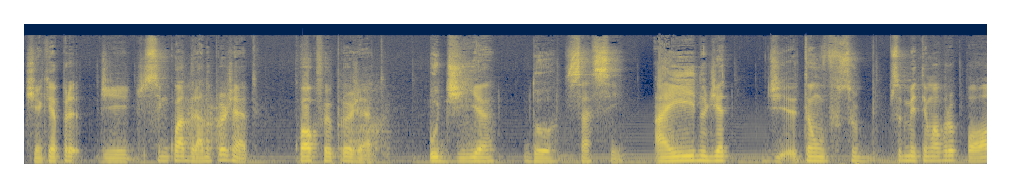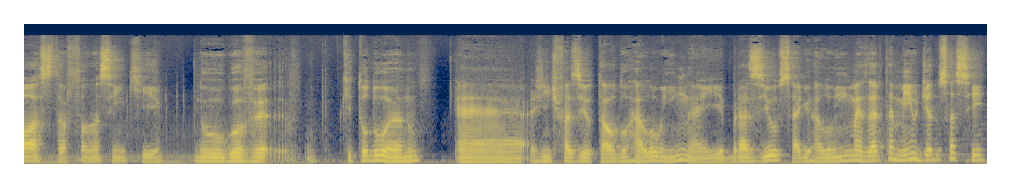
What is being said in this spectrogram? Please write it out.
Tinha que de, de se enquadrar no projeto. Qual foi o projeto? O Dia do Saci. Aí no dia. De, então sub, submeteu uma proposta falando assim que no governo. que todo ano é, a gente fazia o tal do Halloween, né? E Brasil segue o Halloween, mas era também o dia do Saci.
